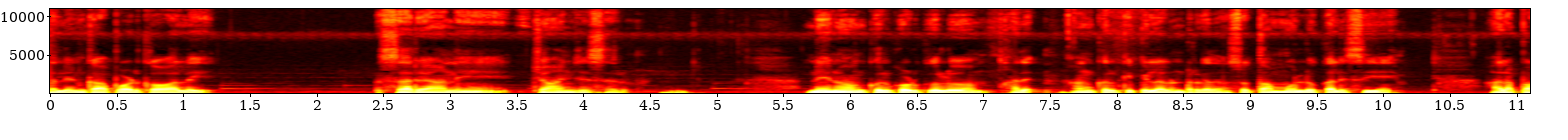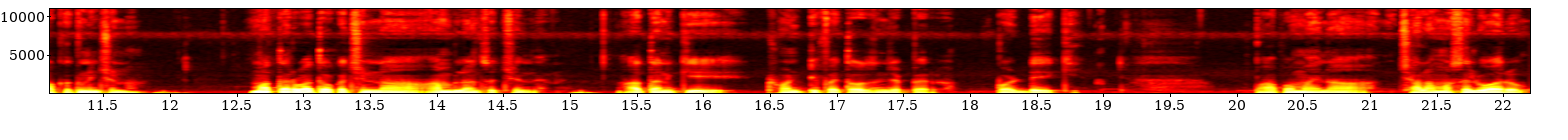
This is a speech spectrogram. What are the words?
తల్లిని కాపాడుకోవాలి సరే అని జాయిన్ చేశారు. నేను అంకుల్ కొడుకులు అదే అంకుల్కి పిల్లలు ఉంటారు కదా సో తమ్ముళ్ళు కలిసి అలా పక్కకు నించున్నాం. మా తర్వాత ఒక చిన్న అంబులెన్స్ వచ్చింది. అతనికి ట్వంటీ ఫైవ్ థౌజండ్ చెప్పారు పర్ డేకి. పాపం ఆయన చాలా ముసలివారు.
